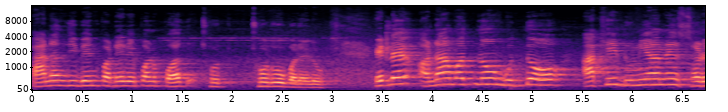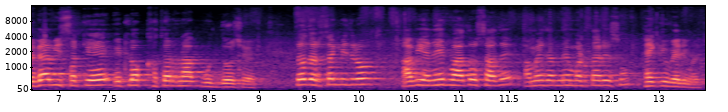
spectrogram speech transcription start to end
આનંદીબેન પટેલે પણ પદ છોડ, છોડવું પડેલું. એટલે અનામતનો મુદ્દો આખી દુનિયાને સળગાવી શકે એટલો ખતરનાક મુદ્દો છે. તો દર્શક મિત્રો, આવી અનેક વાતો સાથે અમે તમને મળતા રહીશું. થેન્ક યુ વેરી મચ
